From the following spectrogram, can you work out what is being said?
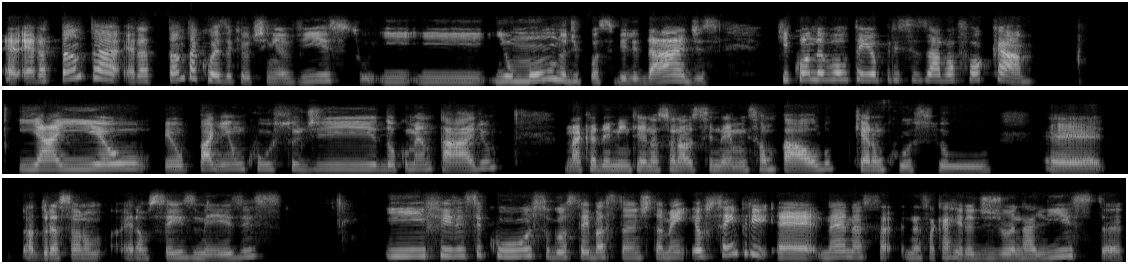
era tanta, era tanta coisa que eu tinha visto e, e, e um mundo de possibilidades que quando eu voltei eu precisava focar. E aí eu, eu paguei um curso de documentário na Academia Internacional de Cinema em São Paulo, que era um curso, é, a duração eram seis meses, e fiz esse curso, gostei bastante também. Eu sempre, é, né, nessa, nessa carreira de jornalista,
